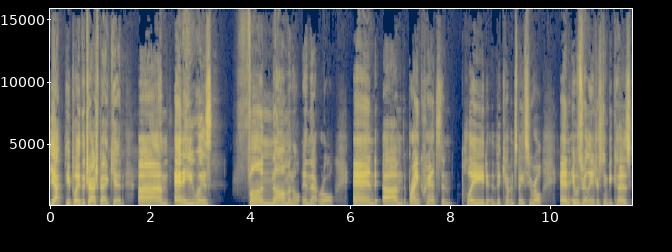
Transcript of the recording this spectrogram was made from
Yeah, he played the trash bag kid. Um, and he was phenomenal in that role. And um, Bryan Cranston played the Kevin Spacey role. And it was really interesting because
